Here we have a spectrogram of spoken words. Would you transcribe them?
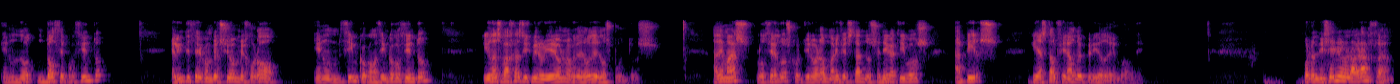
en un 12%, el índice de conversión mejoró en un 5,5% y las bajas disminuyeron alrededor de dos puntos. Además, los cerdos continuaron manifestándose negativos a PIRS y hasta el final del periodo de engorde. Por el diseño de la granja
